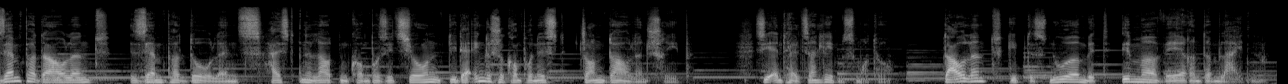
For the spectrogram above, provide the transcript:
Semper Semper-Dolens heißt eine Lautenkomposition, die der englische Komponist John Dowland schrieb. Sie enthält sein Lebensmotto. Dowland gibt es nur mit immerwährendem Leiden.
